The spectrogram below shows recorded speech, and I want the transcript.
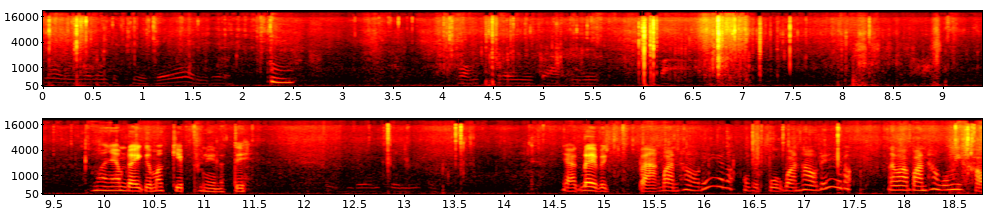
โน่นนี่มันจะถูกเด้อนี่เด้อ อืม ของฟรีจากในป่ามายาม ใดก็มาเก็บอยู่นี่ล่ะติอยากได้ไปปากบ้านเฮาเด้เนาะโอ้เขาก็ปลูกบ้านเฮาเด้เนาะแต่ว่าบ้านเฮาบ่มีเขา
